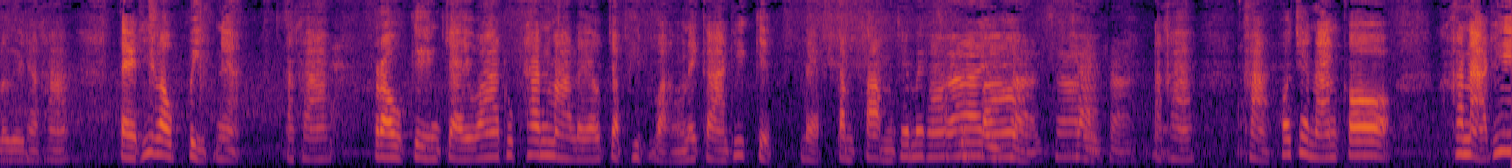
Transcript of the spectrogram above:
เลยนะคะ แต่ที่เราปิดเนี่ยนะคะ เราเกรงใจว่าทุกท่านมาแล้วจะผิดหวังในการที่เก็บแบบต่ำๆใช่ไหมคะใช่ณป้า ค่ะใช่ค่ะ นะคะค่ะ เพราะฉะนั้นก็ขณะที่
